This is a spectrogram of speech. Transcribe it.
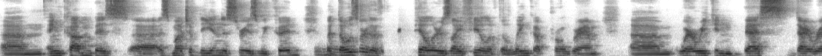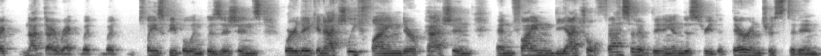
um, encompass uh, as much of the industry as we could. Mm-hmm. But those are the pillars I feel of the link up program um, where we can best direct not direct but but place people in positions where they can actually find their passion and find the actual facet of the industry that they're interested in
